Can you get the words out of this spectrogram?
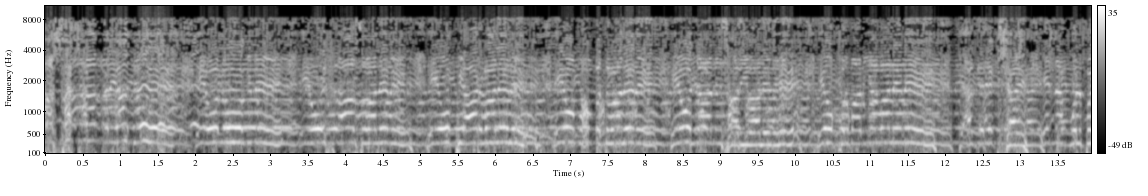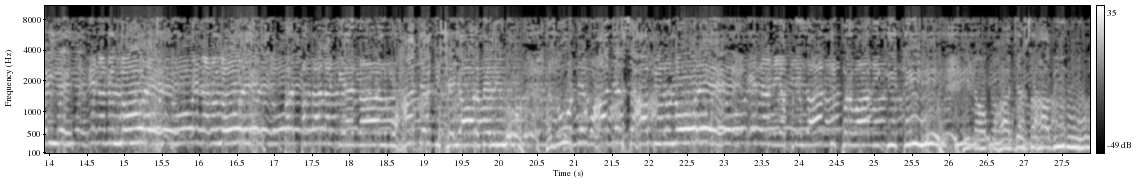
دا شک نہ کریا جے اے او لوگ نے، اے او اخلاص والے نے، اے او پیار والے نے، اے او محبت والے نے، اے او جان ساری والے نے، اے او قربانیاں والے نے۔ کہ اگر ایک شے انہاں کول پئی ہے، انہاں نوں لوڑ ہے پر پتہ لگ گیا نال مہاجر کسے یار ملی ہو۔ حضور نے مہاجر صحابی نوں لوڑ ہے۔ انہاں نے اپنی ذات دی پرواہ نہیں کیتی۔ انہاں مہاجر صحابی نوں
